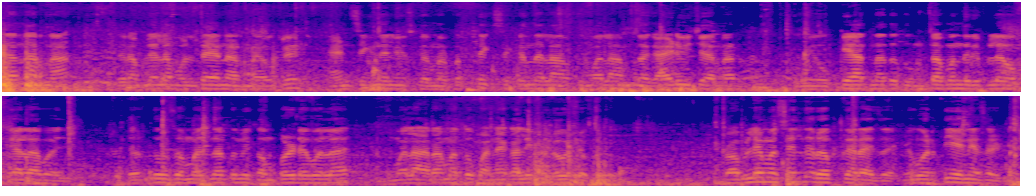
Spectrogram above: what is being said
जाणार ना तर आपल्याला बोलता येणार नाही ओके हँड सिग्नल यूज करणार. प्रत्येक सेकंदाला तुम्हाला आमचा गाईड विचारणार. तुम्ही ओके आहात ना तर तुमचा पण रिप्लाय ओके आला पाहिजे. तर तो समजणार तुम्ही कम्फर्टेबल आहे तुम्हाला आरामात तो पाण्याखाली फिरवू शकतो. प्रॉब्लेम असेल तर रब करायचं. आहे हे वरती येण्यासाठी.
